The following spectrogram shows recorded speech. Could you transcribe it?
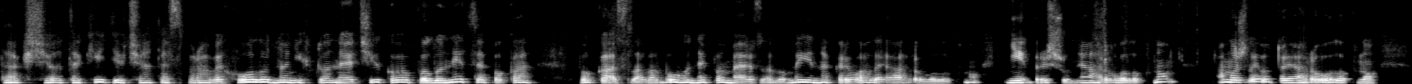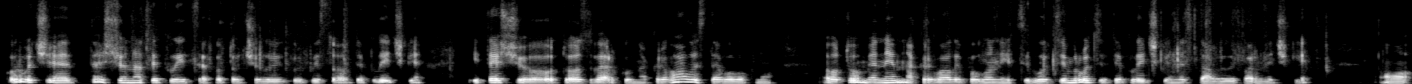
Так що такі дівчата справи холодно, ніхто не очікував. Полуниця поки, поки, слава Богу, не померзла, бо ми її накривали агроволокном. Ні, брешу не агроволокном, а можливо, то й агроволокно. Коротше, те, що на теплицях, ото чоловік виписував теплички, і те, що то зверху накривалось, те волокно, ото ми ним накривали полуниці, бо в цім році теплички не ставили парнички. О,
